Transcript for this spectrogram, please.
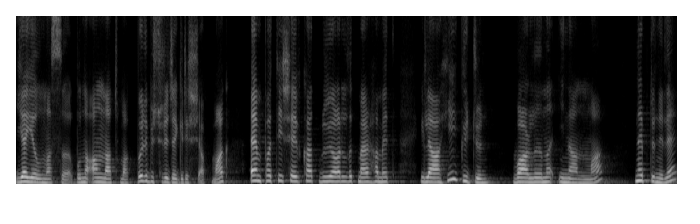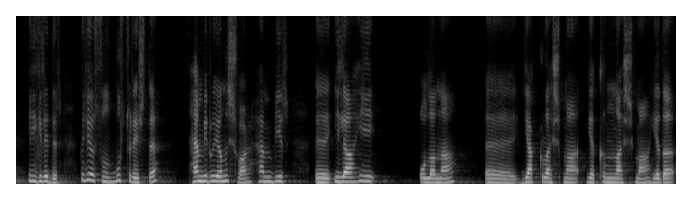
yayılması, bunu anlatmak, böyle bir sürece giriş yapmak, empati, şefkat, duyarlılık, merhamet, ilahi gücün varlığına inanma Neptün ile ilgilidir. Biliyorsunuz bu süreçte hem bir uyanış var hem bir e, ilahi olana e, yaklaşma, yakınlaşma ya da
